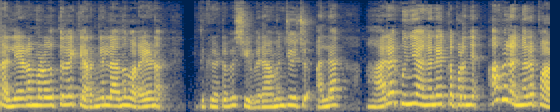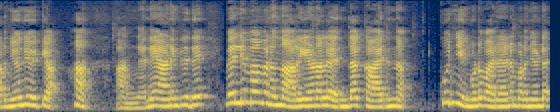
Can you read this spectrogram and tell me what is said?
കല്യാണ മണ്ഡപത്തിലേക്ക് ഇറങ്ങില്ല എന്ന് പറയണം. ഇത് കേട്ടപ്പോ ശിവരാമൻ ചോദിച്ചു അല്ല ആരാ കുഞ്ഞ് അങ്ങനെയൊക്കെ പറഞ്ഞ്? അവരങ്ങനെ പറഞ്ഞോന്ന് ചോദിക്കാം. ഹാ അങ്ങനെയാണെങ്കിൽ ഇതേ വല്യമാമനൊന്ന് അറിയണല്ലോ എന്താ കാര്യം എന്ന് കുഞ്ഞ് ഇങ്ങോട്ട് വരാനും പറഞ്ഞുകൊണ്ട്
